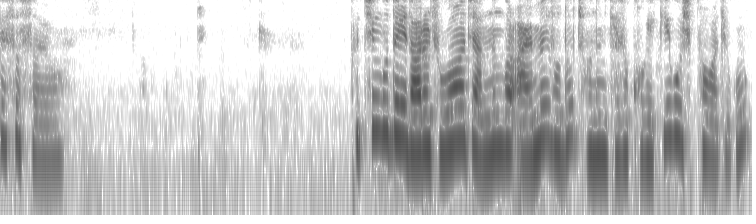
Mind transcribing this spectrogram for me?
했었어요. 그 친구들이 나를 좋아하지 않는 걸 알면서도 저는 계속 거기에 끼고 싶어가지고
